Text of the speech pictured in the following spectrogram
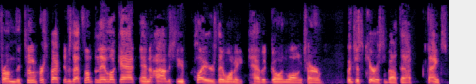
From the team perspective, is that something they look at? And obviously, players they want to have it going long term. But just curious about that. Thanks.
